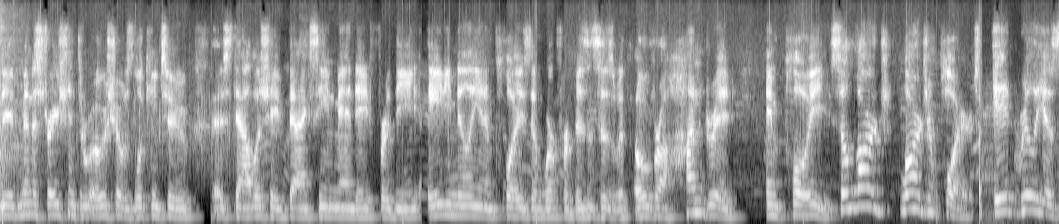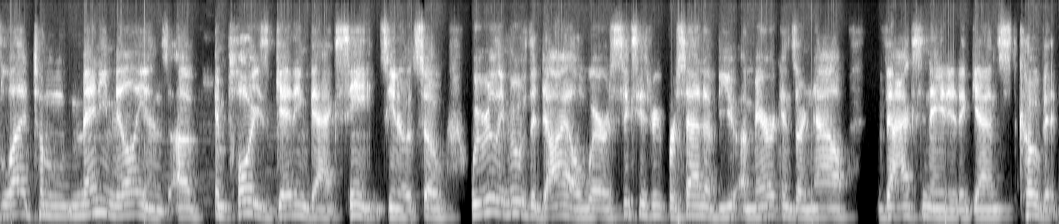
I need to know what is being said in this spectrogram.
The administration through OSHA is looking to establish a vaccine mandate for the 80 million employees that work for businesses with over 100 employees. So large, large employers. It really has led to many millions of employees getting vaccines. You know, so we really moved the dial where 63% of you Americans are now vaccinated against COVID.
